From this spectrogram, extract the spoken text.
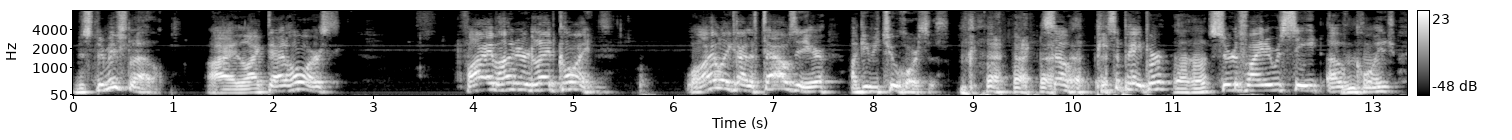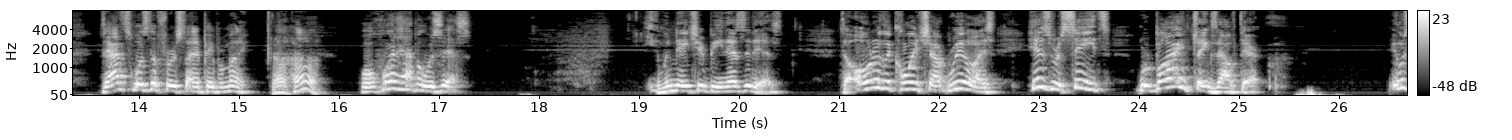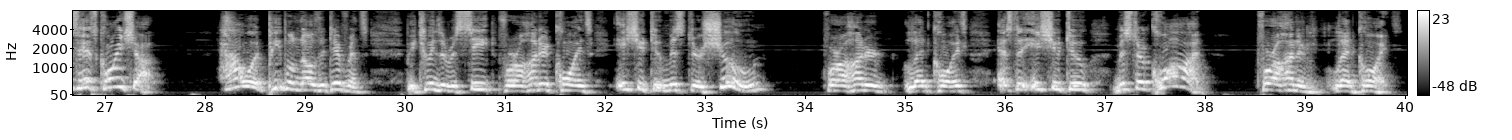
Mr. Mishlove, I like that horse. 500 lead coins. Well, I only got a thousand here. I'll give you two horses. so, piece of paper, uh-huh. certifying a receipt of mm-hmm. coins. That was the first line of paper money. Uh huh. Well, what happened was this. Human nature being as it is, the owner of the coin shop realized his receipts were buying things out there. It was his coin shop. How would people know the difference between the receipt for a hundred coins issued to Mr. Schoon for a hundred lead coins as the issue to Mr. Kwan for a hundred lead coins?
